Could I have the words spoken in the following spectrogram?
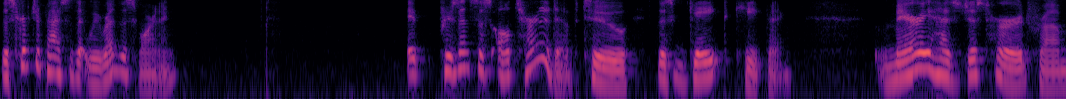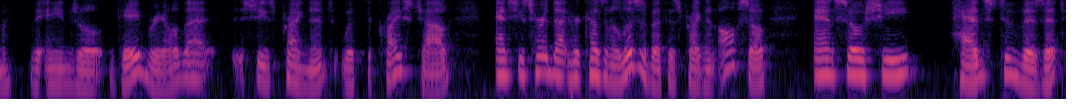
The scripture passage that we read this morning, it presents this alternative to this gatekeeping. Mary has just heard from the angel Gabriel that she's pregnant with the Christ child, and she's heard that her cousin Elizabeth is pregnant also, and so she heads to visit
